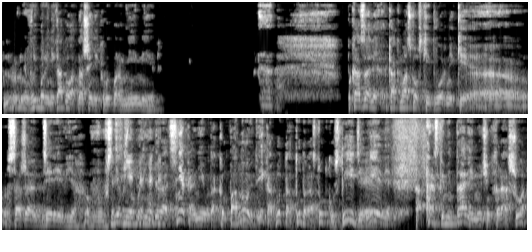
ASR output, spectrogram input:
выборы никакого отношения к выборам не имеют. Показали, как московские дворники э, сажают деревья в, в снег, снег, чтобы не убирать снег. Они его так компонуют, и как будто оттуда растут кусты, деревья. С комментариями очень хорошо.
